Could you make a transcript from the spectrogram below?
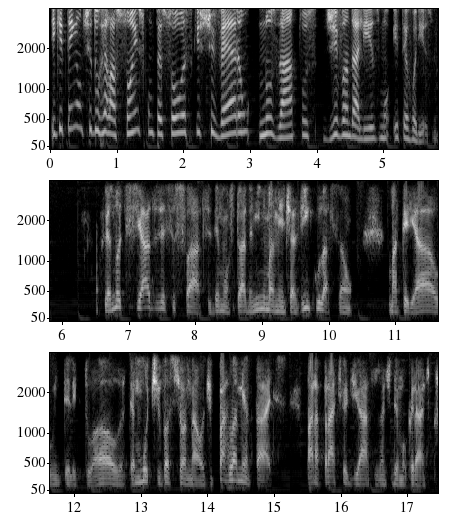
e que tenham tido relações com pessoas que estiveram nos atos de vandalismo e terrorismo. Olha, noticiados esses fatos e demonstrada minimamente a vinculação material, intelectual, até motivacional de parlamentares para a prática de atos antidemocráticos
